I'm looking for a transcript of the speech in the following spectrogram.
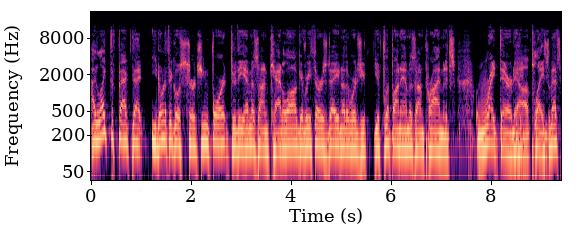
I like the fact that you don't have to go searching for it through the Amazon catalog every Thursday. In other words, you you flip on Amazon Prime and it's right there to Yeah. play. So that's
